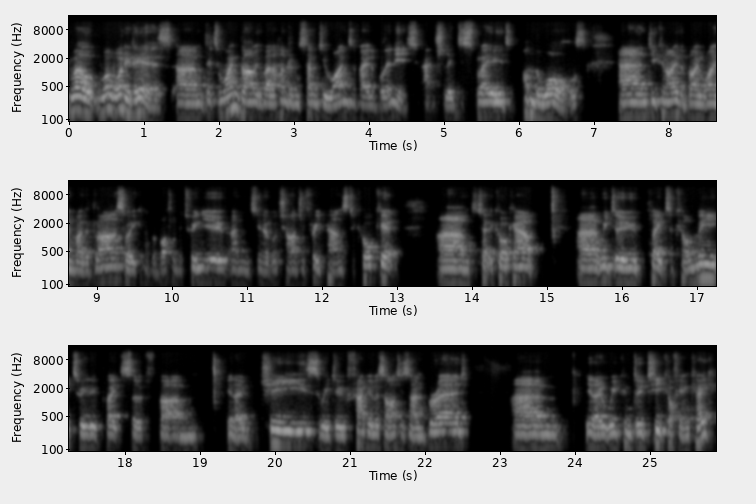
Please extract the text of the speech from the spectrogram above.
Well, what, what it is, um, it's a wine bar with about 170 wines available in it, actually displayed on the walls. And you can either buy wine by the glass or you can have a bottle between you and, you know, we'll charge you three pounds to cork it, um, to take the cork out. Uh, we do plates of cold meat, we do plates of, um, you know, cheese, we do fabulous artisan bread. Um, you know, we can do tea, coffee and cake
